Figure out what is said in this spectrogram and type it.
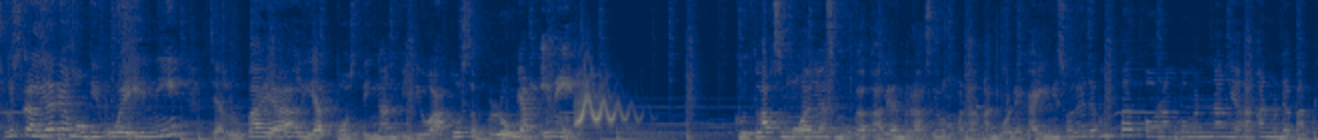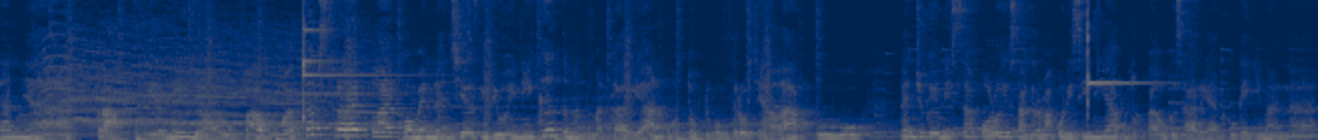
Terus kalian yang mau giveaway ini jangan lupa ya lihat postingan video aku sebelum yang ini Good luck semuanya, semoga kalian berhasil memenangkan boneka ini. Soalnya ada empat orang pemenang yang akan mendapatkannya. Terakhir nih, jangan lupa buat subscribe, like, komen, dan share video ini ke teman-teman kalian Untuk dukung terus channel aku. Dan juga bisa follow Instagram aku di sini ya Untuk tahu keseharianku kayak gimana.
